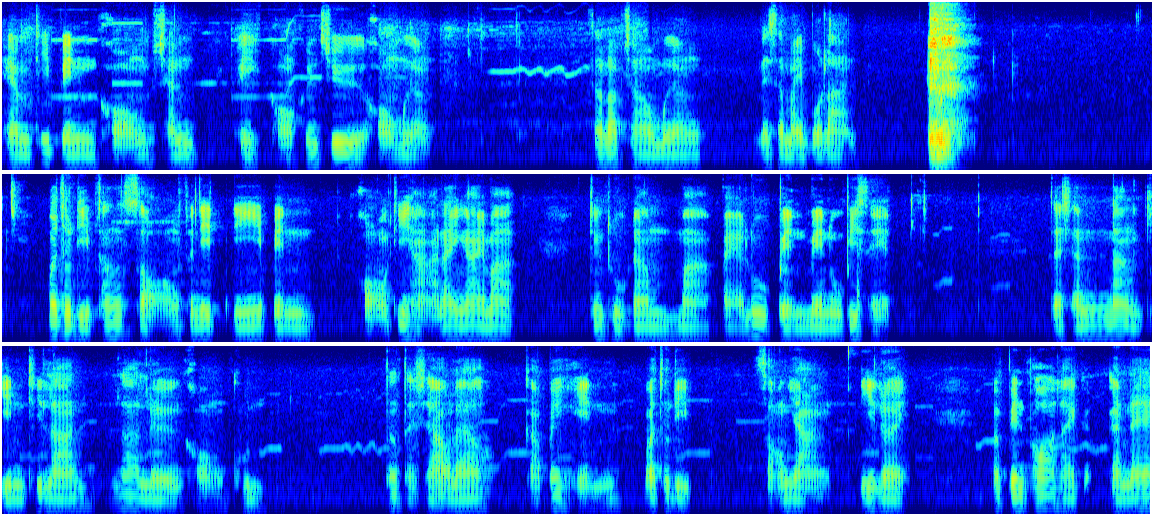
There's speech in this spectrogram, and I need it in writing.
แฮมที่เป็นของชั้น เอกของขึ้นชื่อของเมืองสำหรับชาวเมืองในสมัยโบราณ วัตถุดิบทั้งสองชนิดนี้เป็นของที่หาได้ง่ายมาก จึงถูกนำมาแปรรูปเป็นเมนูพิเศษ แต่ฉันนั่งกินที่ร้านล่าเริงของคุณ ตั้งแต่เช้าแล้วกลับไม่เห็นวัตถุดิบสองอย่างนี้เลย มันเป็นเพราะอะไรกันแน่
